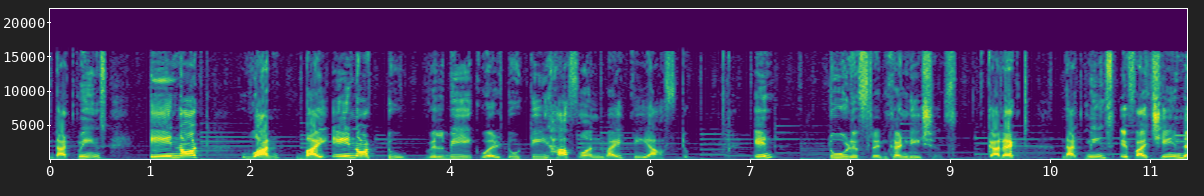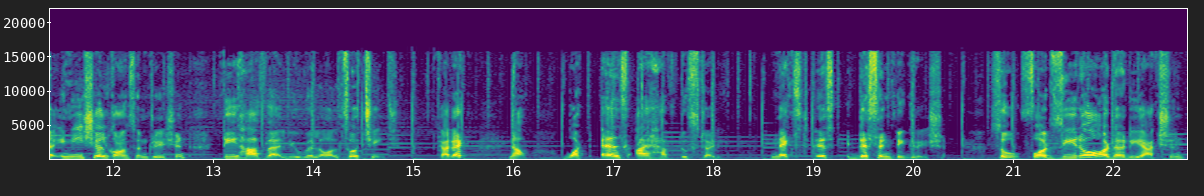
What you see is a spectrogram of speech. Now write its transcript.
That means A naught 1 by A naught 2 will be equal to T half 1 by T half 2 in two different conditions correct? That means if I change the initial concentration, T half value will also change, correct? Now, what else I have to study? Next is disintegration. So, for zero order reaction,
